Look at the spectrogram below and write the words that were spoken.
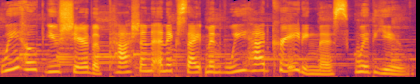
We hope you share the passion and excitement we had creating this with you.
